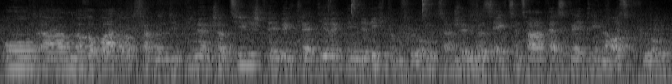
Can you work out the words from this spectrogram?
Und ähm, nach ein paar Tagen sind dann die Bienen schon zielstrebig gleich direkt in die Richtung geflogen, sind schon über 16, 32 Meter hinausgeflogen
